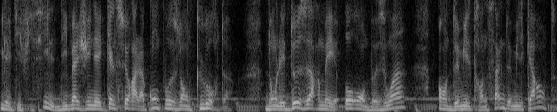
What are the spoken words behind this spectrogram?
Il est difficile d'imaginer quelle sera la composante lourde dont les deux armées auront besoin en 2035-2040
